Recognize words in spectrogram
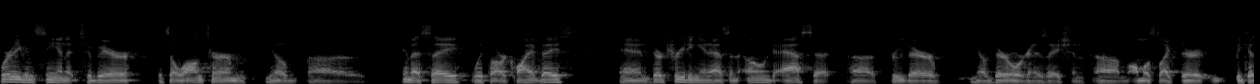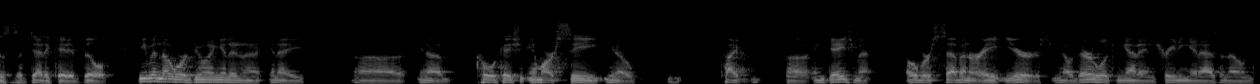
we're even seeing it to bear. It's a long term, you know, uh, MSA with our client base, and they're treating it as an owned asset uh, through their you know their organization, um, almost like they're because it's a dedicated build. Even though we're doing it in a in a uh, in a co-location MRC, you know, type uh, engagement over seven or eight years, you know, they're looking at it and treating it as an owned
